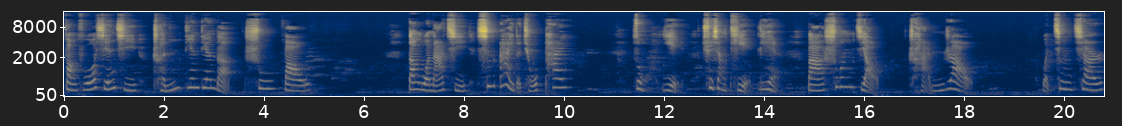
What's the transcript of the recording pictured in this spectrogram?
仿佛衔起沉甸甸的书包。当我拿起心爱的球拍，作业却像铁链把双脚缠绕。我轻轻儿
